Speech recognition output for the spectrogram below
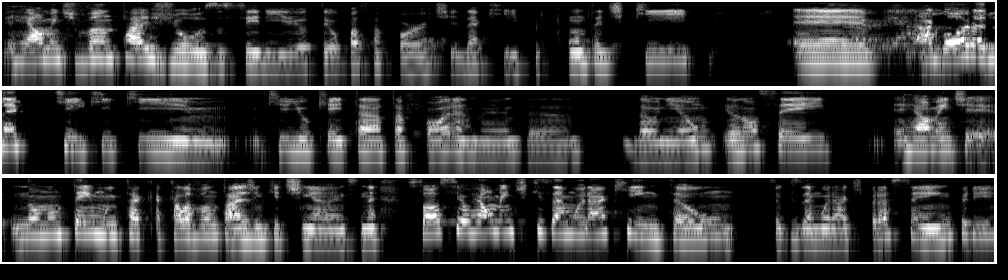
realmente vantajoso seria eu ter o passaporte daqui, por conta de que é, agora, né, que, que, que, que o UK tá, tá fora, né, da, da União, eu não sei realmente não, não tem muita aquela vantagem que tinha antes, né? Só se eu realmente quiser morar aqui. Então, se eu quiser morar aqui para sempre,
